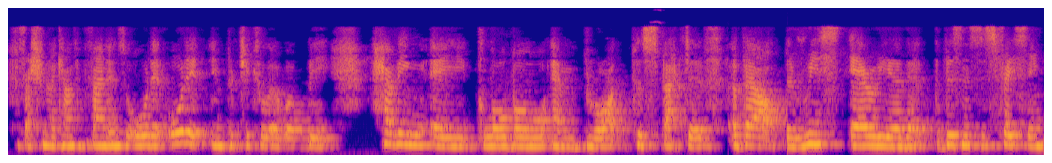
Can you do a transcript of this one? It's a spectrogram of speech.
professional accounting, finance, audit, audit in particular, will be having a global and broad perspective about the risk area that the business is facing.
